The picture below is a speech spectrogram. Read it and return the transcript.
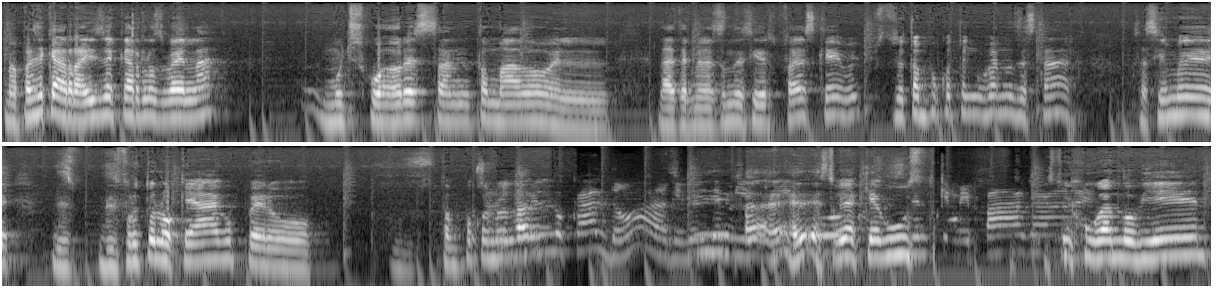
me parece que a raíz de Carlos Vela, muchos jugadores han tomado la determinación de decir, ¿sabes qué? Pues yo tampoco tengo ganas de estar. O sea, sí me disfruto lo que hago, pero tampoco no a nivel local, ¿no? A nivel de mi eh, estoy aquí a gusto. Estoy jugando bien.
